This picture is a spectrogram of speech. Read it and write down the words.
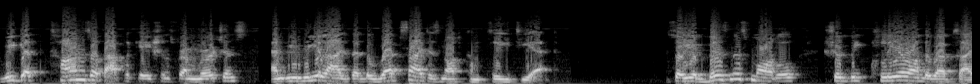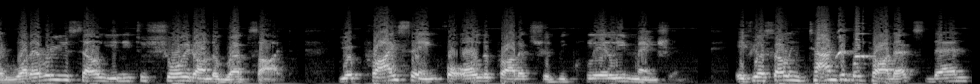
We get tons of applications from merchants, and we realize that the website is not complete yet. So your business model should be clear on the website. Whatever you sell, you need to show it on the website. Your pricing for all the products should be clearly mentioned. If you're selling tangible products, then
